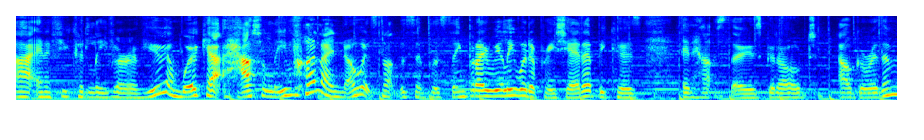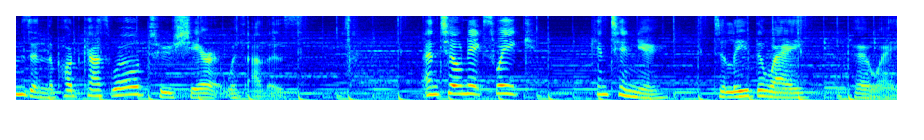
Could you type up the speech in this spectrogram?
Uh, and if you could leave a review and work out how to leave one, I know it's not the simplest thing, but I really would appreciate it because it helps those good old algorithms in the podcast world to share it with others. Until next week, continue to lead the way her way.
